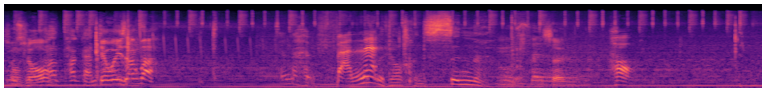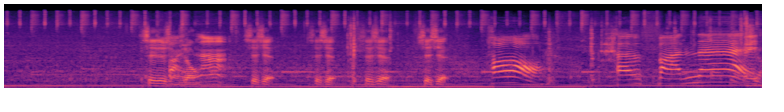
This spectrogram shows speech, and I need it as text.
熊熊他他敢，给我一张吧。真的很烦呢。这条很深呢，嗯，很深，好，谢谢熊熊谢谢，谢谢，谢谢，谢谢。好，很烦呢。被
